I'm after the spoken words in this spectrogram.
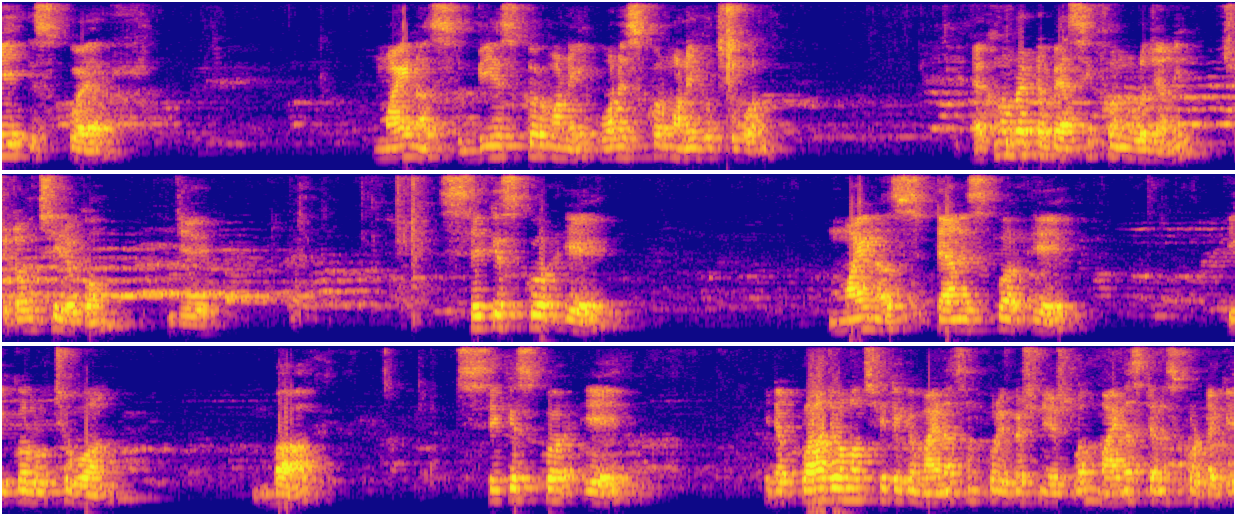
A square minus B square মানে ওয়ান স্কোয়ার মানে হচ্ছে ওয়ান এখন আমরা একটা বেসিক ফর্মুলা জানি, সেটা হচ্ছে এরকম যে sec square A minus tan square A equal হচ্ছে ওয়ান বা sec স্কোয়ার এ এটা প্লাস ওয়ান হচ্ছে এটাকে মাইনাস ওয়ান করে পেশে নিয়ে আসলাম। মাইনাস টেন স্কোয়ারটাকে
